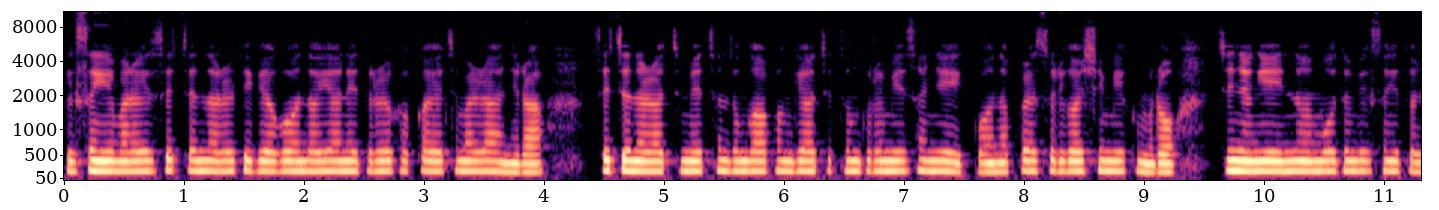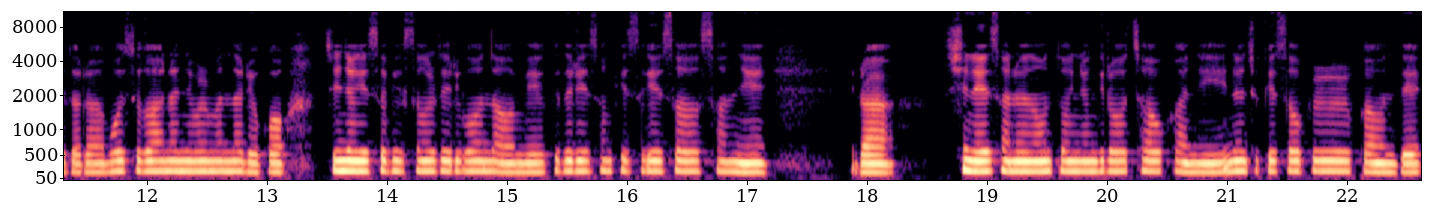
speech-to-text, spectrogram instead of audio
백성이 말하여 셋째 날을 대비하고 너희 아내들을 가까이 하지 말라 하니라. 셋째 날 아침에 천둥과 번개와 짙은 구름이 산 위에 있고 나팔 소리가 심히 크므로 진영에 있는 모든 백성이 떨더라. 모세가 하나님을 만나려고 진영에서 백성을 데리고 나오매 그들이 산기슭에서 서니라 신의 산은 온통 연기로 자욱하니 이는 주께서 불 가운데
